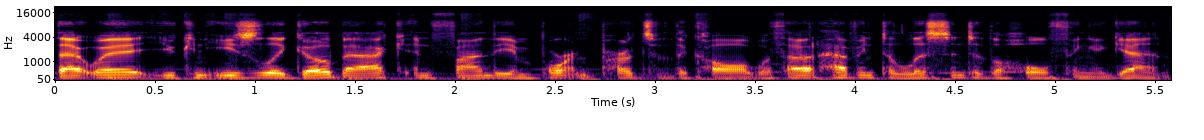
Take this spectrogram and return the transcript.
That way, you can easily go back and find the important parts of the call without having to listen to the whole thing again.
